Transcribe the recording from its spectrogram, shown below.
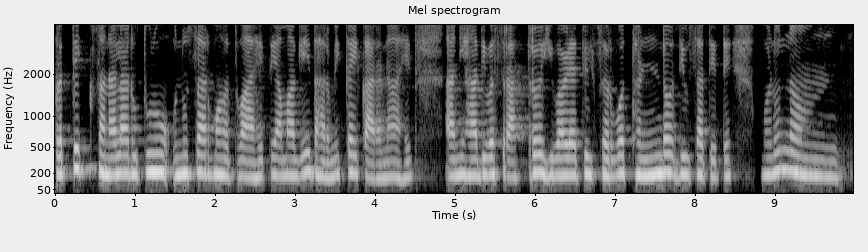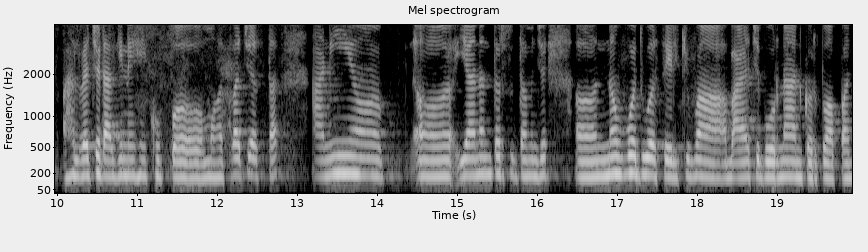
प्रत्येक सणाला ऋतूनुसार महत्त्व आहे. त्यामागे धार्मिक काही कारणं आहेत. आणि हा दिवस रात्र हिवाळ्यातील सर्व थंड दिवसात येते. म्हणून हलव्याचे दागिने हे खूप महत्त्वाचे असतात. आणि यानंतरसुद्धा म्हणजे नववधू असेल किंवा बाळाचे बोरनान करतो आपण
